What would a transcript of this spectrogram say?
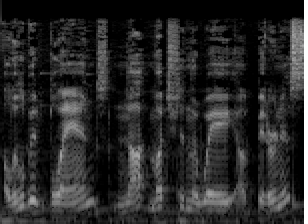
a little bit bland, not much in the way of bitterness.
